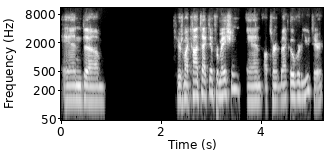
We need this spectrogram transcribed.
And um, here's my contact information and I'll turn it back over to you, Terry.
